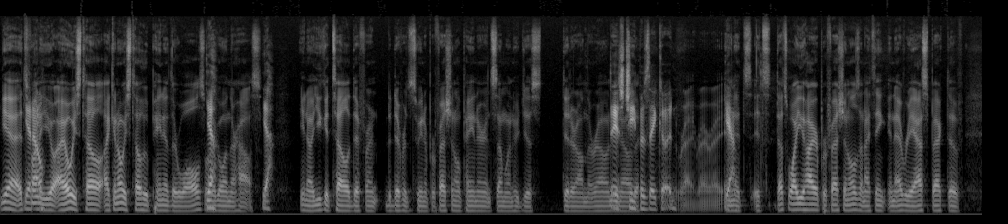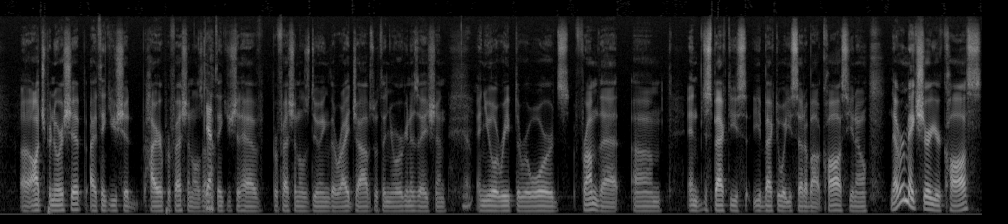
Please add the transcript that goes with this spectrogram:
yeah. It's You funny. know? You, I always tell. I can always tell who painted their walls when Yeah. I go in their house. Yeah. You know, you could tell a different the difference between a professional painter and someone who just did it on their own. you as know, cheap the- as they could. Right, right, right. Yeah. And it's it's that's why you hire professionals, and I think in every aspect of uh, entrepreneurship, I think you should hire professionals, and Yeah. I think you should have professionals doing the right jobs within your organization, Yep. and you will reap the rewards from that. Um, and just back to you back to what you said about costs. You know, never make sure your costs,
